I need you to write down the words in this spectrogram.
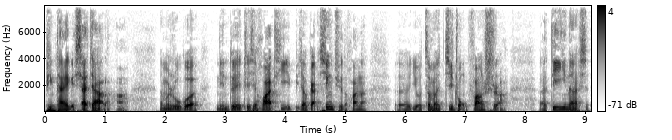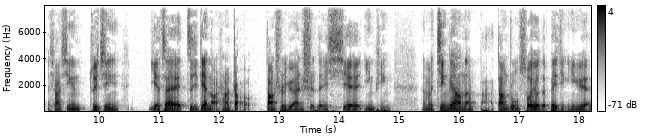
平台给下架了啊。那么如果您对这些话题比较感兴趣的话呢，呃，有这么几种方式啊。呃，第一呢，小小新最近也在自己电脑上找当时原始的一些音频，那么尽量呢把当中所有的背景音乐，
